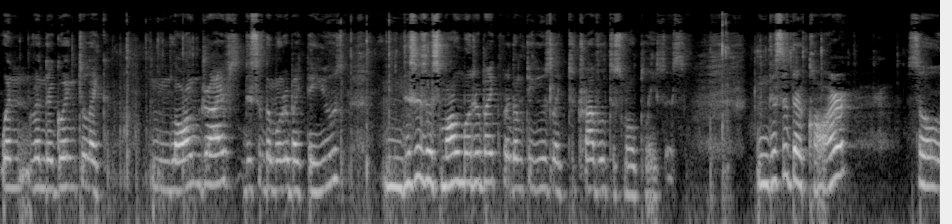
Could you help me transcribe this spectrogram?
when when they're going to like long drives, this is the motorbike they use. Mm, this is a small motorbike for them to use like to travel to small places. And this is their car. So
